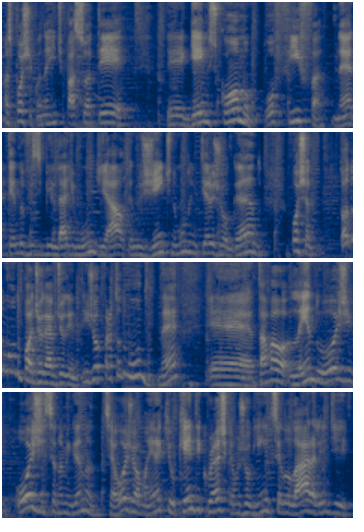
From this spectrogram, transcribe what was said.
Mas, poxa, quando a gente passou a ter ter games como o FIFA, né, tendo visibilidade mundial, tendo gente no mundo inteiro jogando. Poxa, todo mundo pode jogar videogame, tem jogo para todo mundo, né? É, tava lendo hoje, hoje, se eu não me engano, se é hoje ou amanhã, que o Candy Crush, que é um joguinho de celular ali de,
